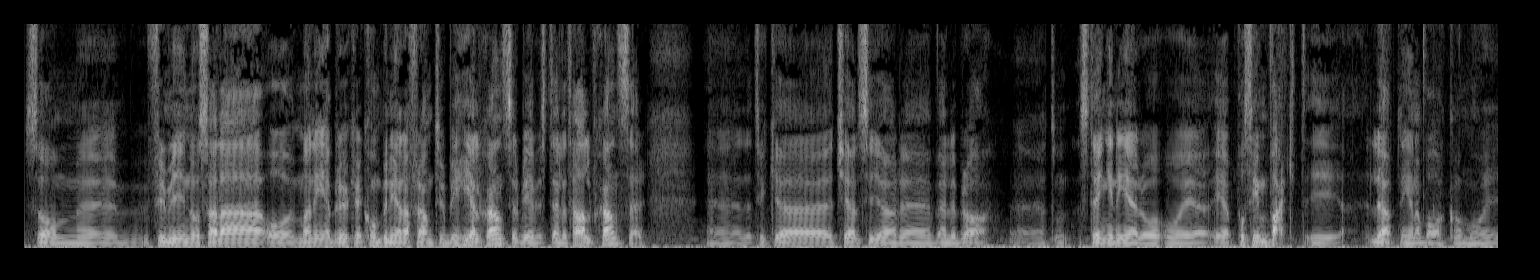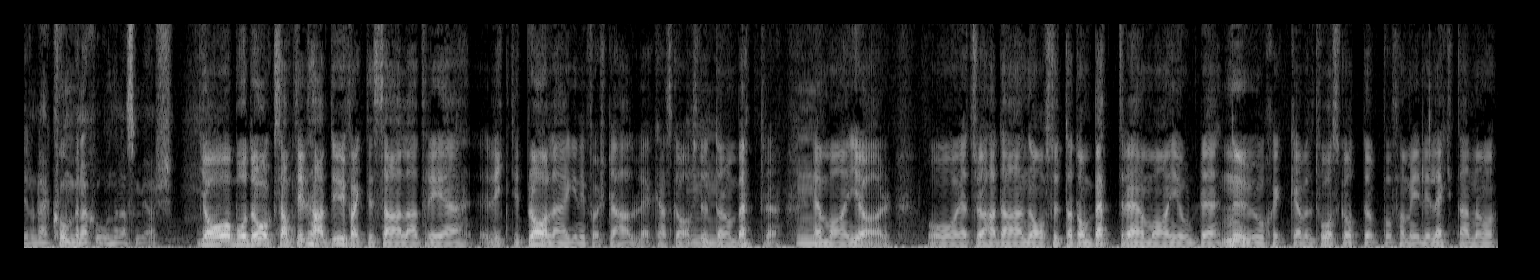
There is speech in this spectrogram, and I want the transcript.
som eh, Firmino, Salah och Mané brukar kombinera fram till att bli helchanser blev istället halvchanser. Eh, det tycker jag Chelsea gör det väldigt bra. Eh, att de stänger ner och, och är, är, på sin vakt i löpningarna bakom och i de där kombinationerna som görs. Ja, både och. Samtidigt hade ju faktiskt Salah tre riktigt bra lägen i första halvlek. Han ska avsluta mm. dem bättre mm. än vad han gör. Och jag tror hade han avslutat dem bättre än vad han gjorde nu och skickar väl två skott upp på familjeläktaren och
